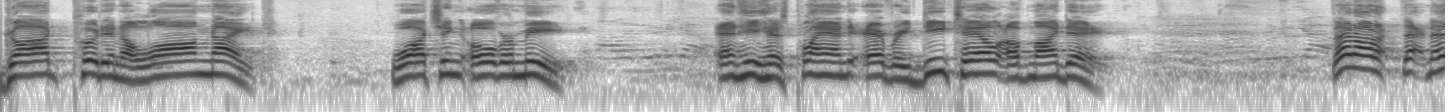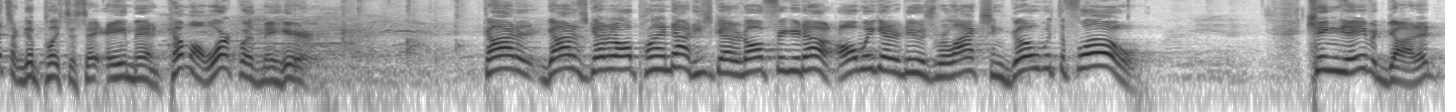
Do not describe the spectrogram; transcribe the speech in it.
God put in a long night watching over me. And he has planned every detail of my day. That ought to, that, that's a good place to say amen. Come on, work with me here. God, God has got it all planned out. He's got it all figured out. All we got to do is relax and go with the flow. King David got it.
